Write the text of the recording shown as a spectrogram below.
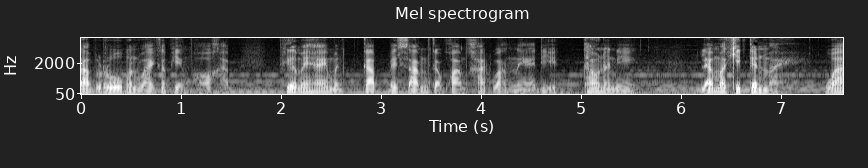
รับรู้มันไว้ก็เพียงพอครับ เพื่อไม่ให้มันกลับไปซ้ำกับความคาดหวังในอดีต เท่านั้นเอง แล้วมาคิดกันใหม่ ว่า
